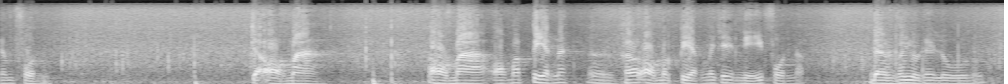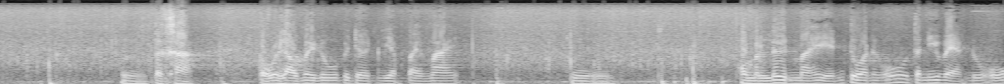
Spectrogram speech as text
น้ำฝน จะออกมา ออกมาออกมาเปียกนะเออเขาออกมาเปียกไม่ใช่หนีฝนนะเดินเขาอยู่ในรูนู้นอืมตะขาบบอกว่าเราไม่รู้ไปเดินเหยียบใบไม้ อืมพอมันลื่นมาเห็นตัวหนึ่งโอ้ตอนนี้แหวกดู โอ้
